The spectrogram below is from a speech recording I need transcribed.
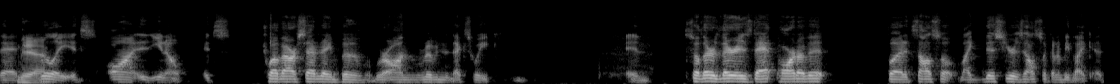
that Yeah. really it's on you know it's 12 hour saturday and boom we're on we're moving to next week and so there there is that part of it but it's also like this year is also going to be like a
